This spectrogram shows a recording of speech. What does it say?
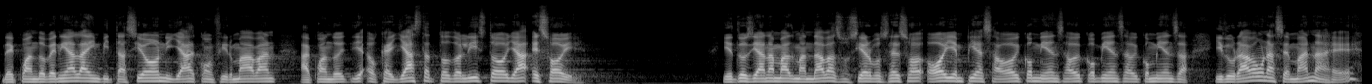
de cuando venía la invitación y ya confirmaban, a cuando, ok, ya está todo listo, ya es hoy. Y entonces ya nada más mandaba a sus siervos eso, hoy empieza, hoy comienza, hoy comienza, hoy comienza. Y duraba una semana, ¿eh?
